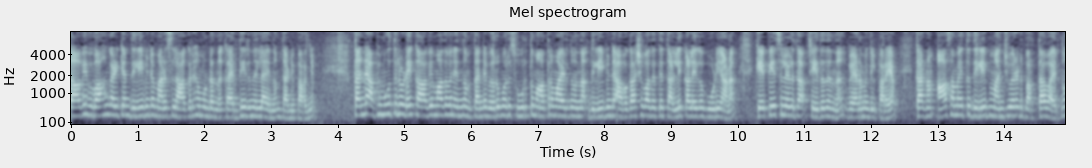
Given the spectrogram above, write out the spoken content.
കാവ്യ വിവാഹം കഴിക്കാൻ ദിലീപിന്റെ മനസ്സിൽ ആഗ്രഹമുണ്ടെന്ന് കരുതിയിരുന്നില്ല എന്നും നടി പറഞ്ഞു. തന്റെ അഭിമുഖത്തിലൂടെ കാവ്യമാധവൻ എന്നും തന്റെ വെറും ഒരു സുഹൃത്ത് മാത്രമായിരുന്നുവെന്ന ദിലീപിന്റെ അവകാശവാദത്തെ തള്ളിക്കളയുക കൂടിയാണ് കെ പി എസ് ലളിത ചെയ്തതെന്ന് വേണമെങ്കിൽ പറയാം. കാരണം ആ സമയത്ത് ദിലീപ് മഞ്ജുവരുടെ ഭർത്താവായിരുന്നു.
